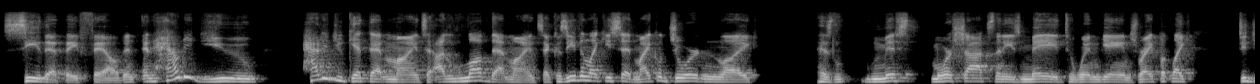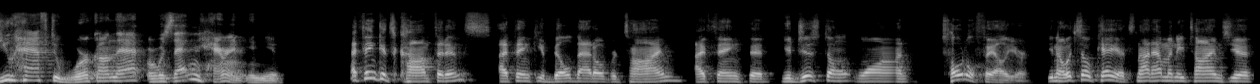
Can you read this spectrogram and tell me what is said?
see that they failed. And, and how did you? How did you get that mindset? I love that mindset because even like you said, Michael Jordan, like has missed more shots than he's made to win games, right? But like, did you have to work on that or was that inherent in you? I think it's confidence. I think you build that over time. I think that you just don't want total failure. You know, it's okay. It's not how many times you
